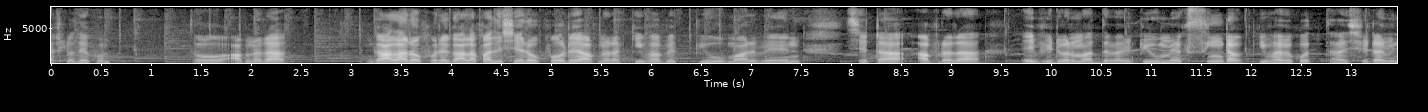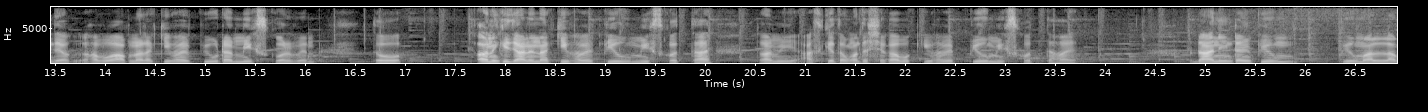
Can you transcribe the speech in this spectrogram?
আসলো, দেখুন। তো আপনারা গালার ওপরে, গালা পালিশের ওপরে আপনারা কীভাবে পিউ মারবেন সেটা আপনারা এই ভিডিওর মাধ্যমে আমি পিউ মিক্সিংটা কীভাবে করতে হয় সেটা আমি দেখাবো। আপনারা কীভাবে পিউটা মিক্স করবেন? তো অনেকে জানে না কীভাবে পিউ মিক্স করতে হয়। তো আমি আজকে তোমাদের শেখাবো কীভাবে পিউ মিক্স করতে হয়। ডাইনিংটা আমি পিউ পিউ মারলাম,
